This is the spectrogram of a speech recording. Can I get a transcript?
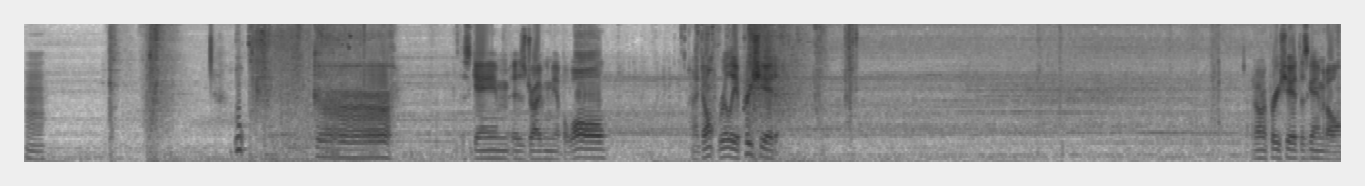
Hmm. Ooh. Grrr. This game is driving me up a wall. And I don't really appreciate it. Don't appreciate this game at all.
